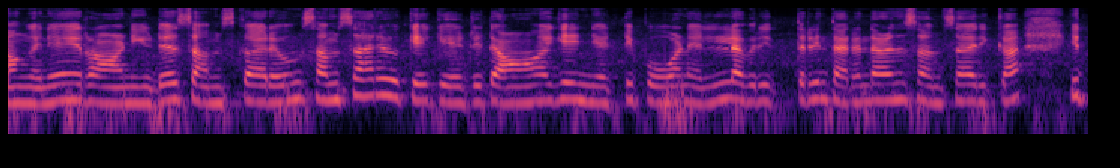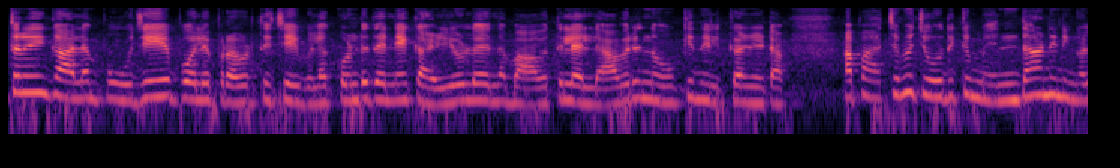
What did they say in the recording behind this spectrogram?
അങ്ങനെ റാണിയുടെ സംസ്കാരവും സംസാരമൊക്കെ കേട്ടിട്ട് ആകെ ഞെട്ടിപ്പോവാണ്. എല്ലാവരും ഇത്രയും തരം താഴ്ന്ന് സംസാരിക്കാൻ ഇത്രയും കാലം പൂജയെ പോലെ പ്രവർത്തിച്ച് ഇവളെ കൊണ്ട് തന്നെ കഴിയുള്ളൂ എന്ന ഭാവത്തിൽ എല്ലാവരും നോക്കി നിൽക്കണം കേട്ടോ. അപ്പോൾ അച്ഛമ്മ ചോദിക്കും എന്താണ് നിങ്ങൾ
